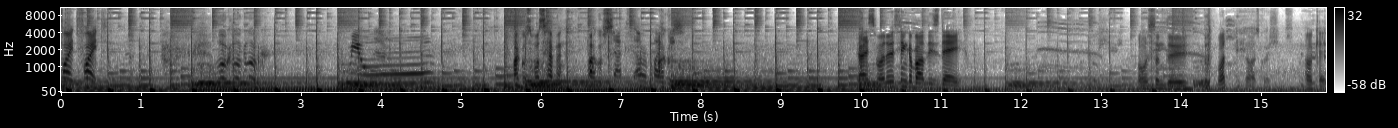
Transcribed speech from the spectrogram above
Fight, fight, fight, fight! look, look, look! Meow! Agus, what's happened? Agus, Ducks are Agus. Guys, what do you think about this day? Awesome day. What? No, it's questions. Okay.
